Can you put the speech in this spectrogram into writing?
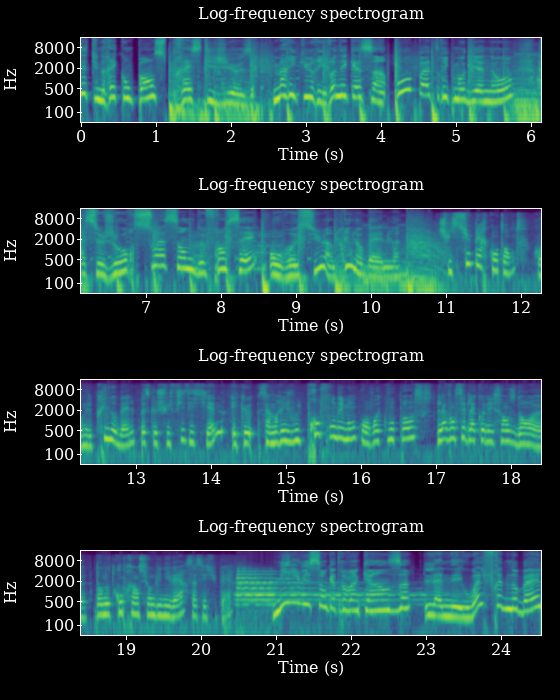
C'est une récompense prestigieuse. Marie Curie, René Cassin ou Patrick Modiano, à ce jour, 62 Français ont reçu un prix Nobel. Je suis super contente qu'on ait le prix Nobel parce que je suis physicienne et que ça me réjouit profondément qu'on récompense l'avancée de la connaissance dans, euh, dans notre compréhension de l'univers. Ça, c'est super. 1895, l'année où Alfred Nobel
